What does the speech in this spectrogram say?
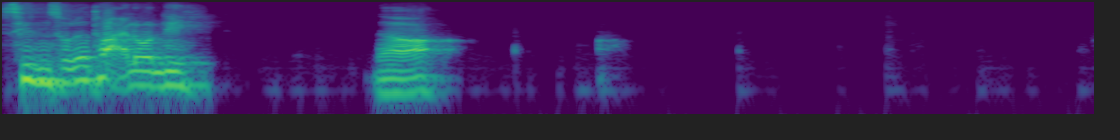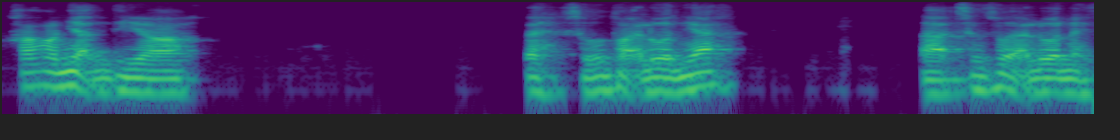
xin số điện thoại luôn đi. Đó. Khách khám nhận thì à, đây số điện thoại luôn nhé. À, số điện thoại luôn này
